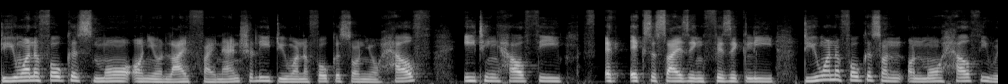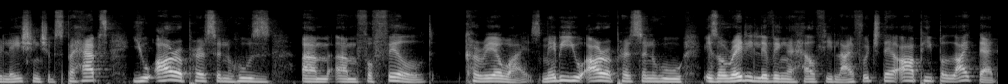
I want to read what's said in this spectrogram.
Do you want to focus more on your life financially? Do you want to focus on your health, eating healthy, f- exercising physically? Do you want to focus on, on more healthy relationships? Perhaps you are a person who's um, um, fulfilled career wise. Maybe you are a person who is already living a healthy life, which there are people like that.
